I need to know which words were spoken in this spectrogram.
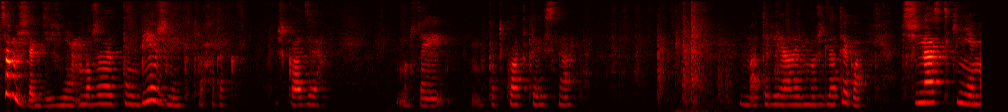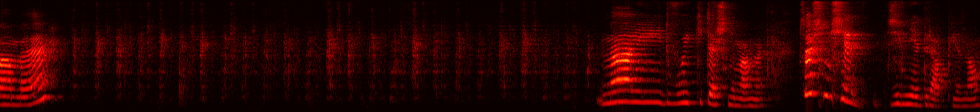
Co mi się tak dziwnie? Może ten bieżnik trochę tak przeszkadza. Bo tutaj podkładka jest na materiale, może dlatego. Trzynastki nie mamy. No i dwójki też nie mamy. Coś mi się dziwnie drapie, no.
